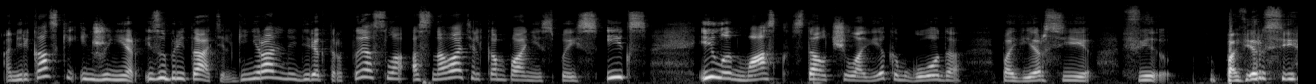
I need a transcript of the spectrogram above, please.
американский инженер, изобретатель, генеральный директор Тесла, основатель компании SpaceX Илон Маск стал человеком года по версии, по версии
